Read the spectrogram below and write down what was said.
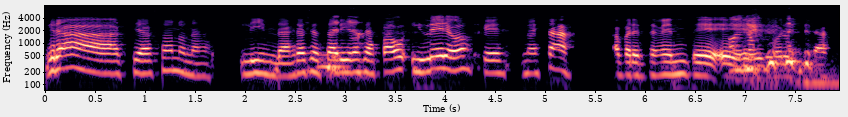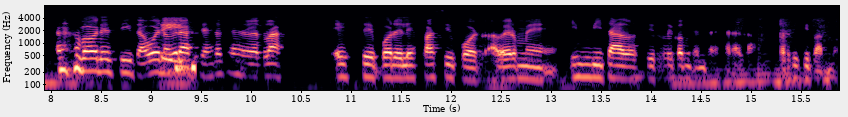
Gracias, son unas lindas. Gracias, Ari, gracias, Pau. Y Vero, que no está, aparentemente, eh, pobrecita. pobrecita. Bueno, gracias, gracias de verdad este, por el espacio y por haberme invitado. Estoy muy contenta de estar acá participando.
